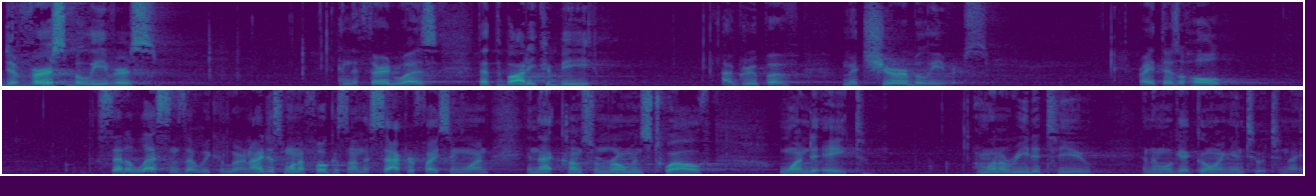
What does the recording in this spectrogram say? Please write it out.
diverse believers. And the third was that the body could be a group of mature believers. Right? There's a whole set of lessons that we could learn. I just want to focus on the sacrificing one, and that comes from Romans 12, 1 to 8. I'm going to read it to you, and then we'll get going into it tonight.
